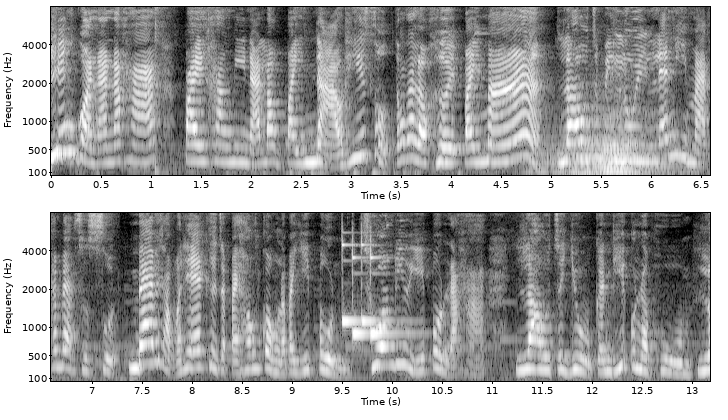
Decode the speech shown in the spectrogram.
ยิ่งกว่านั้นนะคะ ไปครั้งนี้นะเราไปหนาวที่สุดตั้งแต่เราเคยไปมา เราจะไปลุยเล่นหิมะกันแบบสุดๆ แม่ไปสองประเทศคือจะไปฮ่องกงแล้วไปญี่ปุ่น ช่วงที่อยู่ญี่ปุ่นนะคะ เราจะอยู่กันที่อุณหภูมิล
